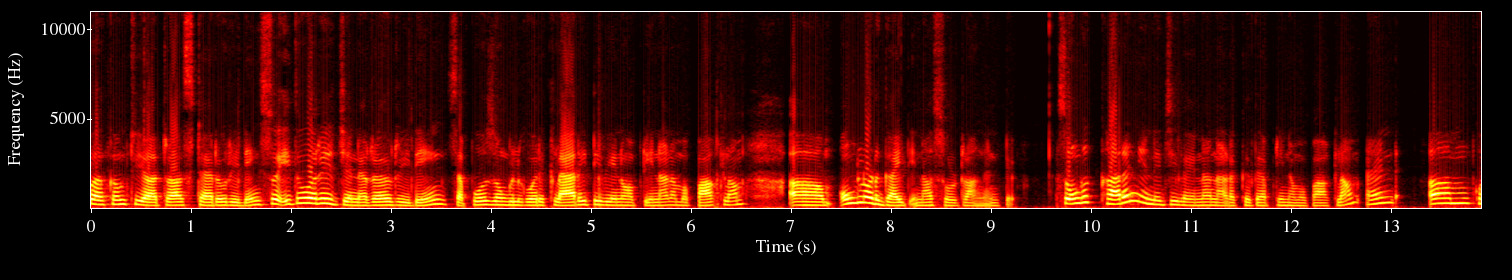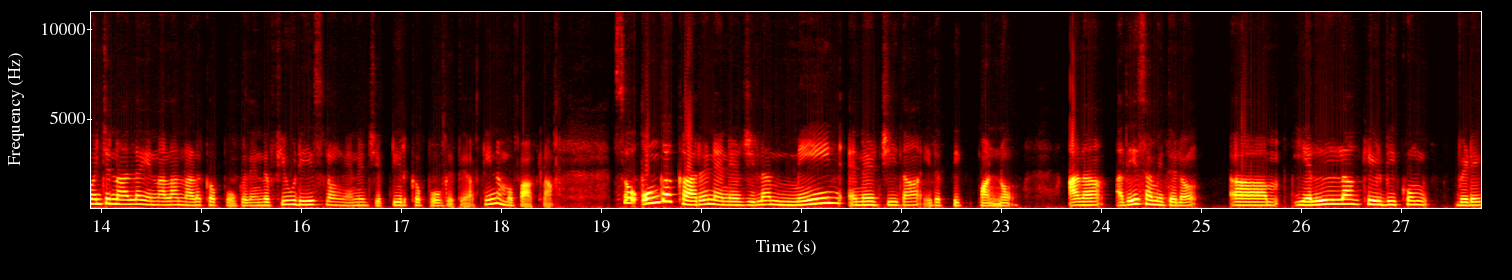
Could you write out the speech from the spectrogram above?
வெல்கம் டு யாட்ராஸ் டேரோ ரீடிங் ஸோ இது ஒரு ஜெனரல் ரீடிங் சப்போஸ் உங்களுக்கு ஒரு கிளாரிட்டி வேணும் அப்படின்னா நம்ம பார்க்கலாம். உங்களோட கைட் என்ன சொல்கிறாங்கன்ட்டு ஸோ உங்கள் கரண்ட் எனர்ஜியில் என்ன நடக்குது அப்படின்னு நம்ம பார்க்கலாம். அண்ட் கொஞ்ச நாளில் என்னெல்லாம் நடக்க போகுது? இந்த ஃபியூ டேஸில் உங்கள் எனர்ஜி எப்படி இருக்க போகுது அப்படின்னு நம்ம பார்க்கலாம். ஸோ உங்கள் கரண்ட் எனர்ஜியில் மெயின் எனர்ஜி தான் இதை பிக் பண்ணும். ஆனால் அதே சமயத்தில் எல்லா கேள்விக்கும் விடை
